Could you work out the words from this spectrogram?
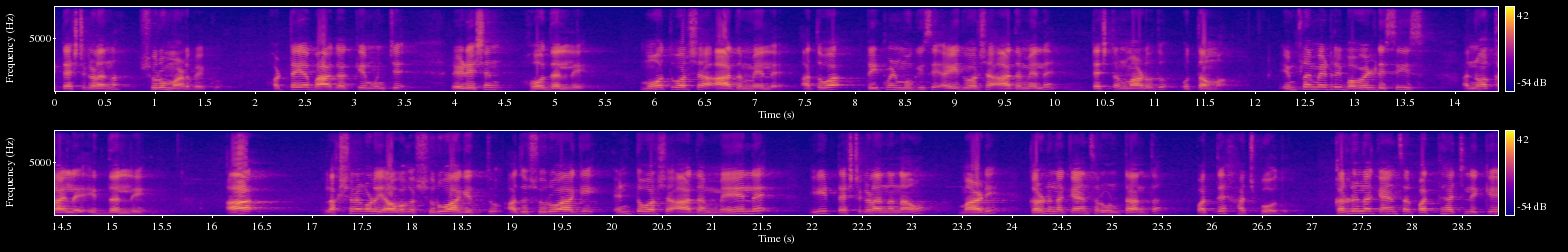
ಈ ಟೆಸ್ಟ್ಗಳನ್ನು ಶುರು ಮಾಡಬೇಕು. ಹೊಟ್ಟೆಯ ಭಾಗಕ್ಕೆ ಮುಂಚೆ ರೇಡಿಯೇಷನ್ ಹೋದಲ್ಲಿ ಮೂವತ್ತು ವರ್ಷ ಆದ ಮೇಲೆ ಅಥವಾ ಟ್ರೀಟ್ಮೆಂಟ್ ಮುಗಿಸಿ ಐದು ವರ್ಷ ಆದ ಮೇಲೆ ಟೆಸ್ಟನ್ನು ಮಾಡೋದು ಉತ್ತಮ. ಇನ್ಫ್ಲಮೇಟ್ರಿ ಬವೆಲ್ ಡಿಸೀಸ್ ಅನ್ನುವ ಕಾಯಿಲೆ ಇದ್ದಲ್ಲಿ ಆ ಲಕ್ಷಣಗಳು ಯಾವಾಗ ಶುರುವಾಗಿತ್ತು, ಅದು ಶುರುವಾಗಿ ಎಂಟು ವರ್ಷ ಆದ ಮೇಲೆ ಈ ಟೆಸ್ಟ್ಗಳನ್ನು ನಾವು ಮಾಡಿ ಕರುಳಿನ ಕ್ಯಾನ್ಸರ್ ಉಂಟಾ ಅಂತ ಪತ್ತೆ ಹಚ್ಬೋದು. ಕರುಳಿನ ಕ್ಯಾನ್ಸರ್ ಪತ್ತೆ ಹಚ್ಚಲಿಕ್ಕೆ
